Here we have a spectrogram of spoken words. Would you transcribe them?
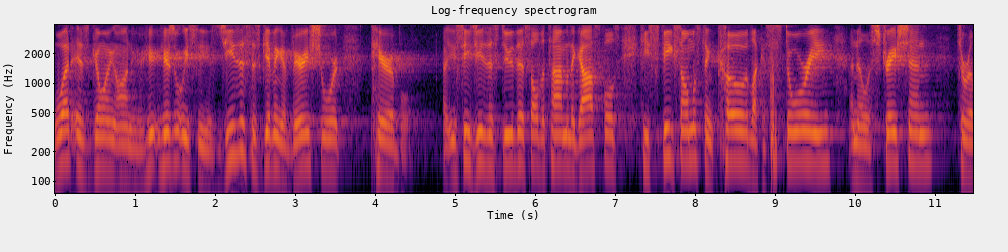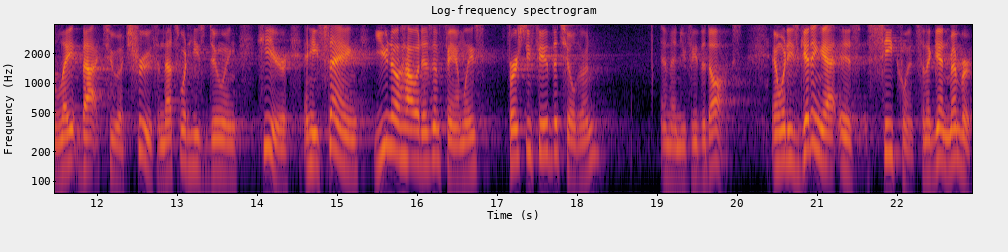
what is going on here. Here's what we see is Jesus is giving a very short parable. Uh, you see Jesus do this all the time in the Gospels. He speaks almost in code, like a story, an illustration, to relate back to a truth. And that's what he's doing here. And he's saying, You know how it is in families. First, you feed the children, and then you feed the dogs. And what he's getting at is sequence. And again, remember,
